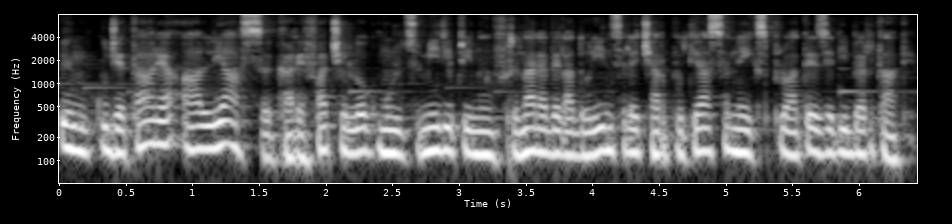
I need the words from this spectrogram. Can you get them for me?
în cugetarea aleasă care face loc mulțumirii prin înfrânarea de la dorințele ce ar putea să ne exploateze libertatea.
